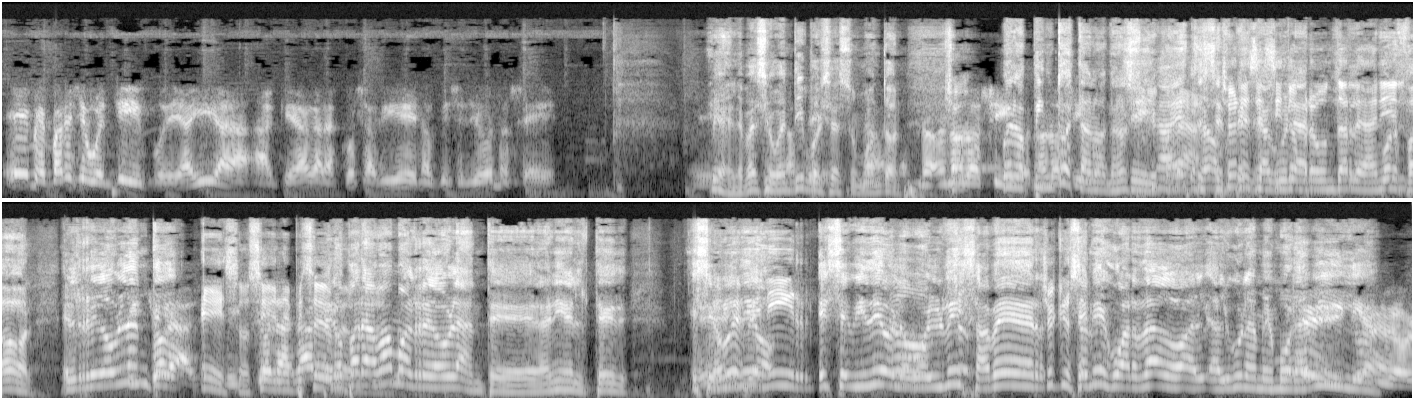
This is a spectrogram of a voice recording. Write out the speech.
eh, me parece buen tipo, de ahí a, a que haga las cosas bien o qué sé yo, no sé. Eh, Bien, le parece buen no tipo y ya es un montón. No, no Yo- lo sigo, bueno, no pintó esta nota. No sé Sí, esto es yo necesito preguntarle a Daniel. Por favor, el redoblante. Eso, sí, el episodio- Pero para, vamos al redoblante, Daniel. Te- ese, Lo video, venir. ese video lo volvés yo- a ver. yo quiero saber- ¿Tenés guardado al- alguna memorabilia? Sí, no lo.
